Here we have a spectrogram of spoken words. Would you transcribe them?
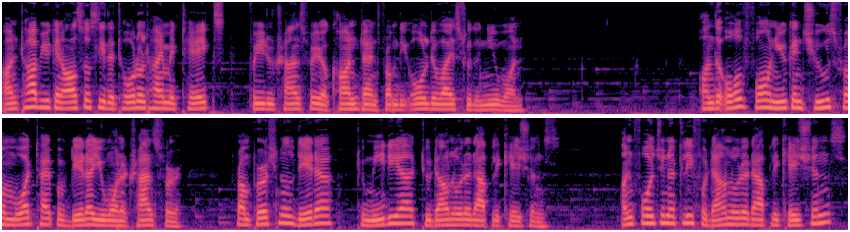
On top, you can also see the total time it takes for you to transfer your content from the old device to the new one. On the old phone, you can choose from what type of data you want to transfer, from personal data to media to downloaded applications. Unfortunately for downloaded applications,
